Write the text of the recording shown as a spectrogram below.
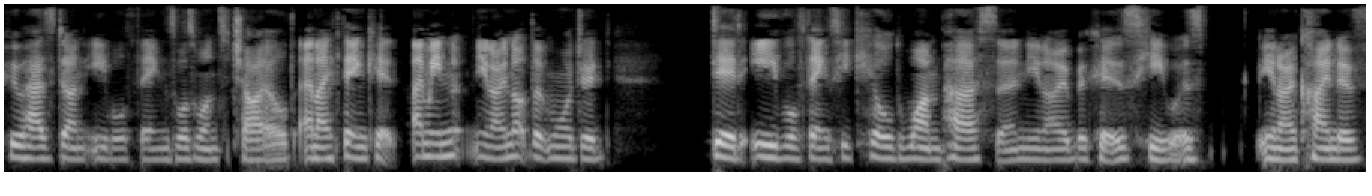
who has done evil things was once a child. And I think it, I mean, you know, not that Mordred did evil things. He killed one person, you know, because he was, you know, kind of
